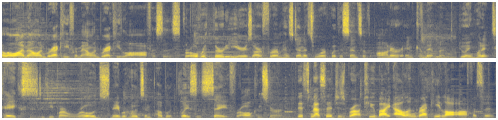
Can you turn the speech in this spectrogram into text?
Hello, I'm Alan Brecke from Alan Brecke Law Offices. For over 30 years, our firm has done its work with a sense of honor and commitment, doing what it takes to keep our roads, neighborhoods, and public places safe for all concerned. This message is brought to you by Alan Brecke Law Offices.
